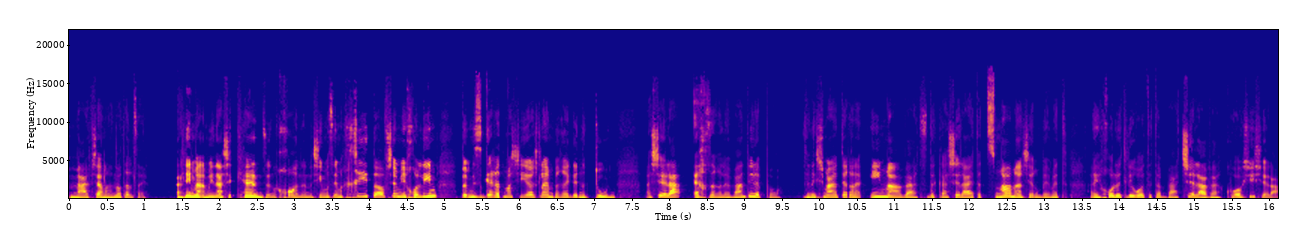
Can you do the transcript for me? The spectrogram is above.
מה אפשר לענות על זה? אני מאמינה שכן, זה נכון, אנשים עושים הכי טוב שהם יכולים במסגרת מה שיש להם ברגע נתון. השאלה, איך זה רלוונטי לפה? זה נשמע יותר על האימא וההצדקה שלה את עצמה, מאשר באמת היכולת לראות את הבת שלה והקושי שלה.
